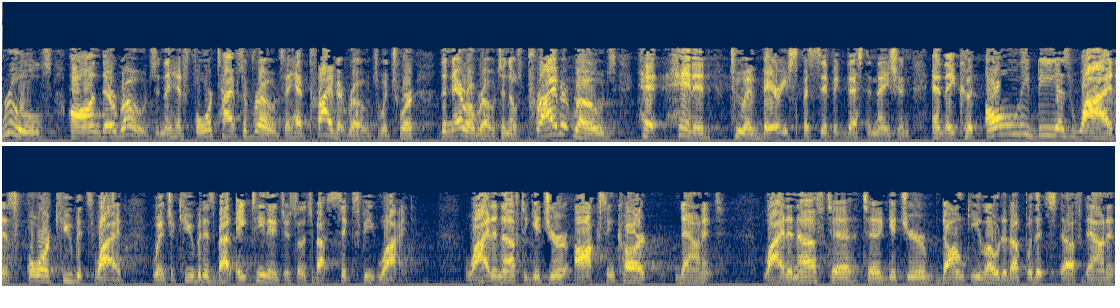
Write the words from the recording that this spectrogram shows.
rules on their roads, and they had four types of roads. They had private roads, which were the narrow roads, and those private roads he- headed to a very specific destination, and they could only be as wide as four cubits wide, which a cubit is about 18 inches, so it's about six feet wide. Wide enough to get your ox and cart down it wide enough to, to get your donkey loaded up with its stuff down it.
